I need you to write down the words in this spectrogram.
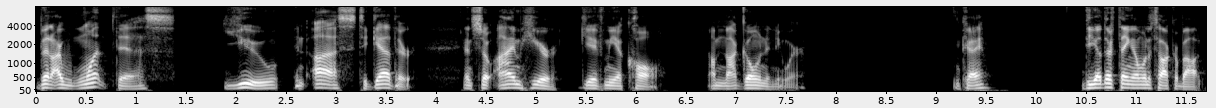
that I want this, you and us together. And so I'm here. Give me a call. I'm not going anywhere. Okay? The other thing I want to talk about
